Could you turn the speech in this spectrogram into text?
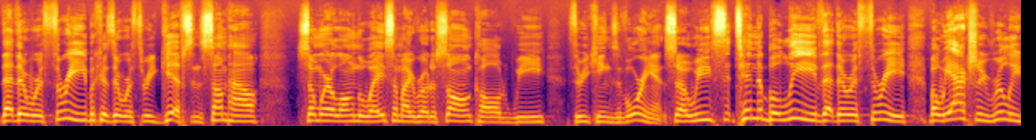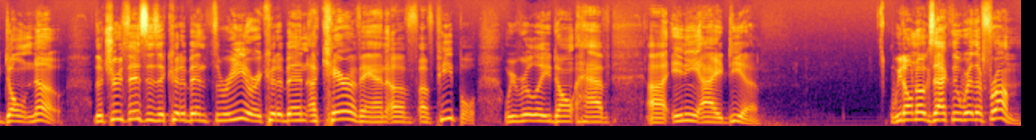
that there were three because there were three gifts, and somehow somewhere along the way, somebody wrote a song called We Three Kings of Orient. So we tend to believe that there were three, but we actually really don't know. The truth is, is it could have been three or it could have been a caravan of, of people. We really don't have uh, any idea. We don't know exactly where they're from.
